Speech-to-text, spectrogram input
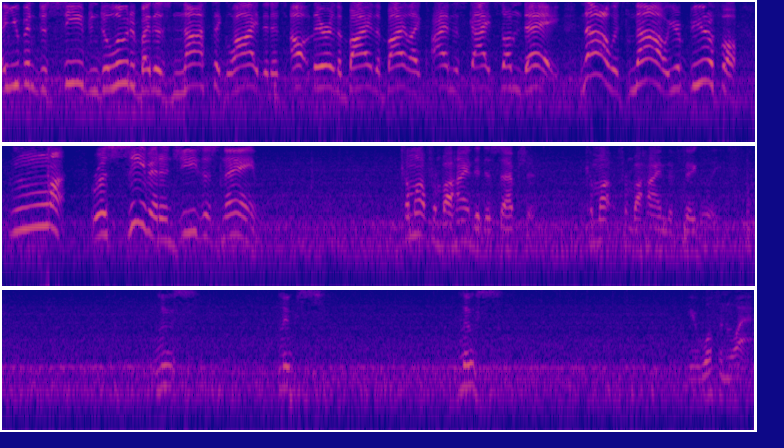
And you've been deceived and deluded by this Gnostic lie that it's out there in the by and the by like pie in the sky someday. No, it's now. You're beautiful. Mwah! Receive it in Jesus' name. Come up from behind the deception. Come up from behind the fig leaf. Loose, loose, loose. You're wolf and whack.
